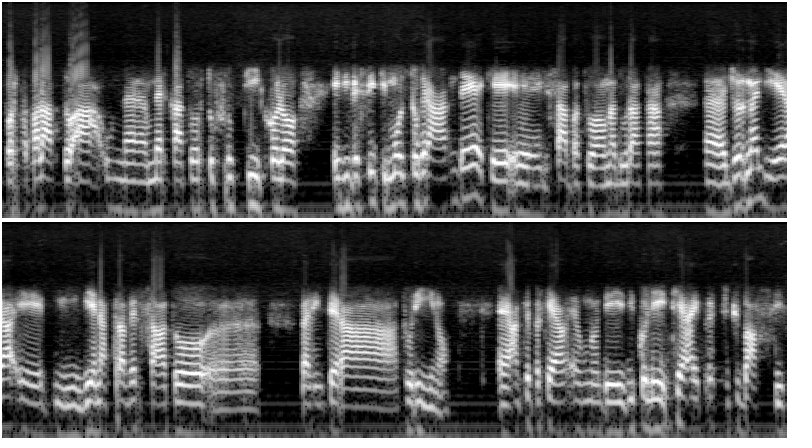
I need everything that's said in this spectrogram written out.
Porta Palazzo ha un, un mercato ortofrutticolo e di vestiti molto grande che eh, il sabato ha una durata eh, giornaliera e mh, viene attraversato eh, dall'intera Torino, eh, anche perché è uno dei, di quelli che ha i prezzi più bassi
